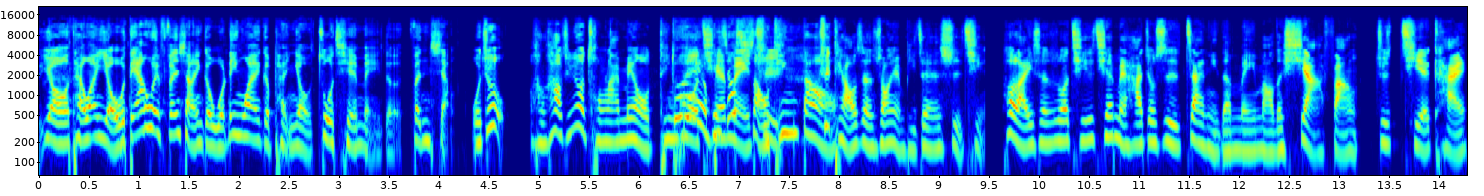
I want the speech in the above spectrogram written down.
嗯、有台湾有。我等一下会分享一个我另外一个朋友做切眉的分享，我就。很好奇，因为我从来没有听过切眉去去调整双眼皮这件事情。后来医生说，其实切眉它就是在你的眉毛的下方。就是切开，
